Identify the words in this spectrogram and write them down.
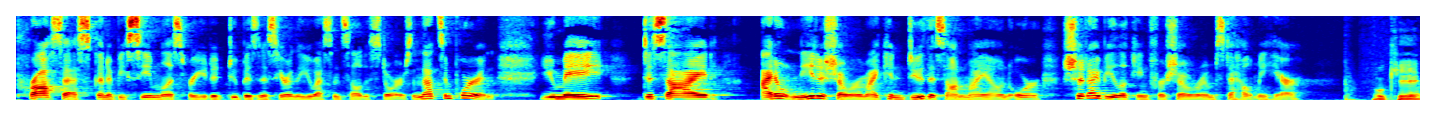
process going to be seamless for you to do business here in the US and sell to stores? And that's important. You may decide, I don't need a showroom. I can do this on my own. Or should I be looking for showrooms to help me here? Okay.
